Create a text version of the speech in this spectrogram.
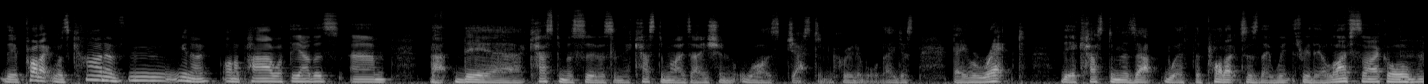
Their product was kind of, mm, you know, on a par with the others. Um, but their customer service and their customization was just incredible. They just they wrapped their customers up with the products as they went through their life cycle, mm-hmm.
